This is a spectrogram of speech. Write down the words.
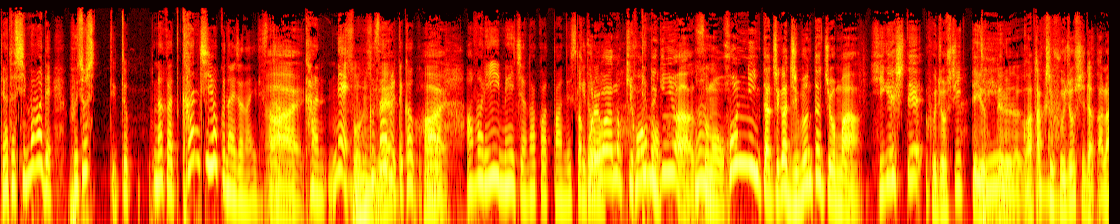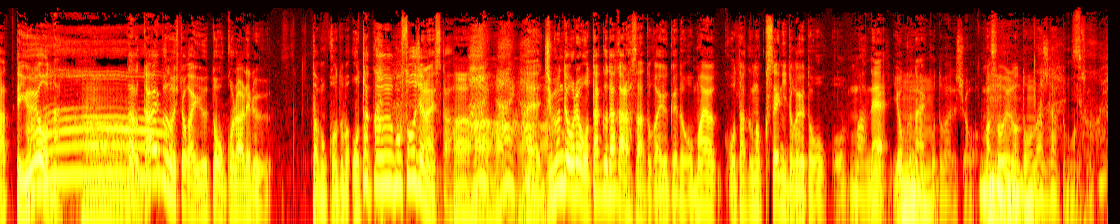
で私今まで不女子って言うとなんか漢字良くないじゃないですか。はい。かんねそうですね。腐るって書くから、はい。あんまりいいイメージじゃなかったんですけど。これはあの基本的にはでもその本人たちが自分たちをまあ卑下して不女子って言ってる私不女子だからっていうような。だから外部の人が言うと怒られる多分言葉。オタクもそうじゃないですか。はいはいはいはい。ええ自分で俺オタクだからさとか言うけどお前はオタクのくせにとか言うとまあね良くない言葉でしょう、まあそういうのと同じだと思うんですよ、そういう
